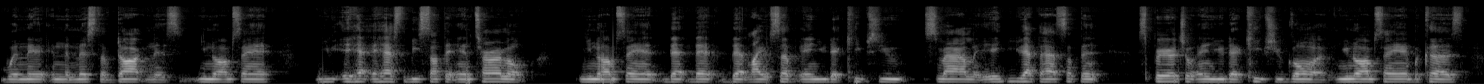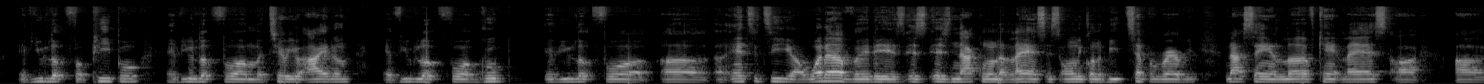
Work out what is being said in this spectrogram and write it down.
when they're in the midst of darkness? You know what I'm saying? You, it, ha- it has to be something internal. You know what I'm saying? That that that lights up in you, that keeps you smiling. It, you have to have something spiritual in you that keeps you going. You know what I'm saying? Because if you look for people, if you look for a material item, if you look for a group, if you look for uh, an entity or whatever it is, it's, it's not going to last. It's only going to be temporary. Not saying love can't last or uh,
